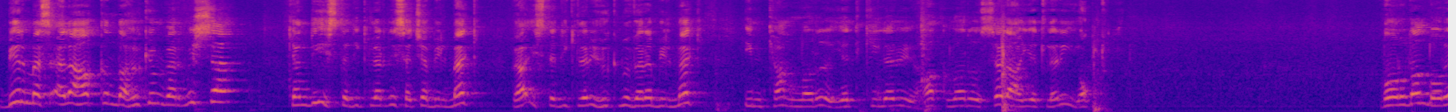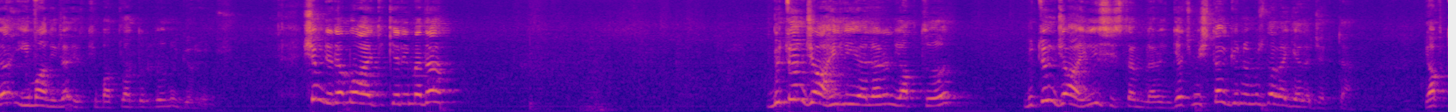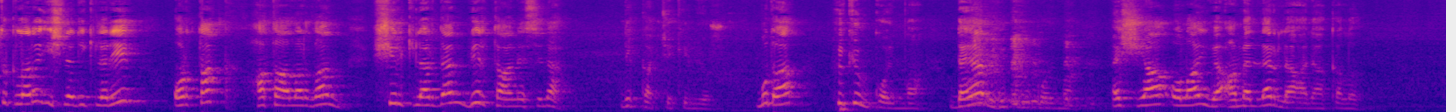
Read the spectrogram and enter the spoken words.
bir mesele hakkında hüküm vermişse, kendi istediklerini seçebilmek ve istedikleri hükmü verebilmek imkanları, yetkileri, hakları, selahiyetleri yoktur. Doğrudan doğruya iman ile irtibatlandırdığını görüyoruz. Şimdi de bu ayet-i kerimede bütün cahiliyelerin yaptığı, bütün cahili sistemlerin geçmişte, günümüzde ve gelecekte yaptıkları, işledikleri ortak hatalardan, şirklerden bir tanesine dikkat çekiliyor. Bu da hüküm koyma, değer hükmü koyma, eşya, olay ve amellerle alakalı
